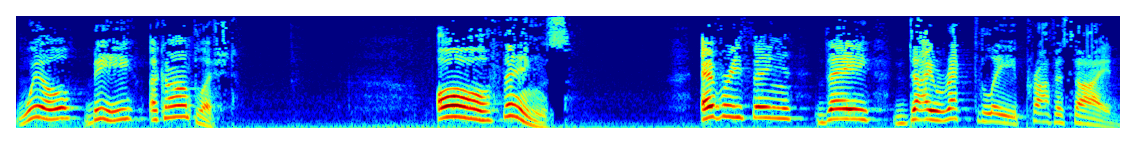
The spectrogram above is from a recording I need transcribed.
will be accomplished all things. Everything they directly prophesied,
